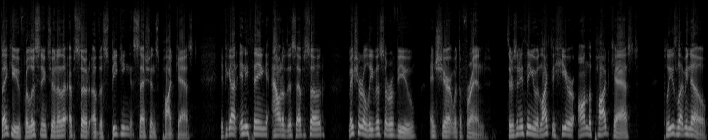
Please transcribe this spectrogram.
Thank you for listening to another episode of the Speaking Sessions podcast. If you got anything out of this episode, make sure to leave us a review and share it with a friend. If there's anything you would like to hear on the podcast, please let me know.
